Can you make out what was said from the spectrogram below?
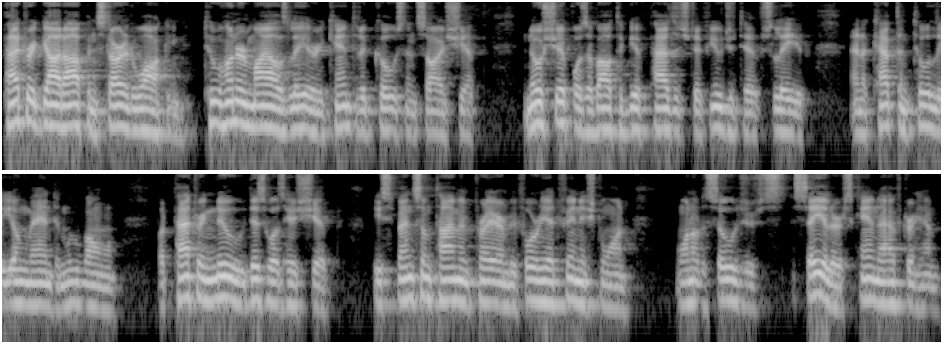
Patrick got up and started walking. Two hundred miles later, he came to the coast and saw a ship. No ship was about to give passage to a fugitive slave, and the captain told the young man to move on. But Patrick knew this was his ship. He spent some time in prayer, and before he had finished one, one of the soldiers, sailors, came after him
